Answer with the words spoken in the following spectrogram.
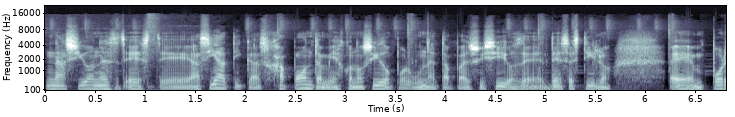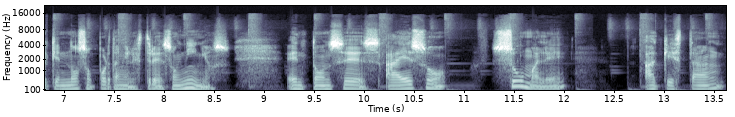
naciones este, asiáticas. Japón también es conocido por una etapa de suicidios de, ese estilo, eh, porque no soportan el estrés, son niños. Entonces a eso súmale a que están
